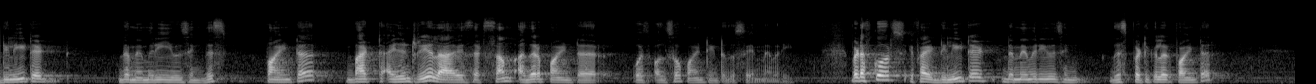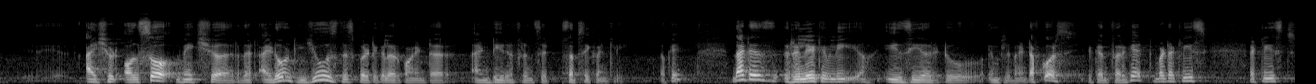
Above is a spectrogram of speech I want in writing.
deleted the memory using this pointer but I did not realize that some other pointer was also pointing to the same memory. But of course if I deleted the memory using this particular pointer I should also make sure that I do not use this particular pointer and dereference it subsequently. Okay. That is relatively uh, easier to implement. Of course, you can forget, but at least at least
